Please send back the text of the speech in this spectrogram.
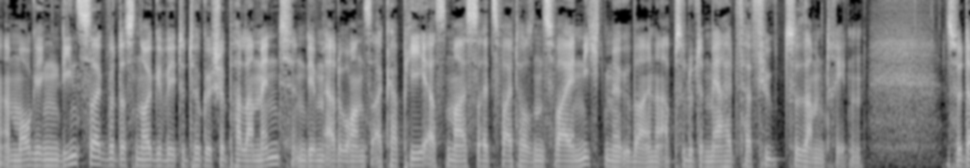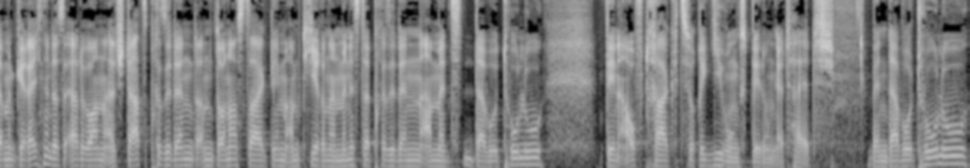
Am morgigen Dienstag wird das neu gewählte türkische Parlament, in dem Erdogans AKP erstmals seit 2002 nicht mehr über eine absolute Mehrheit verfügt, zusammentreten. Es wird damit gerechnet, dass Erdogan als Staatspräsident am Donnerstag dem amtierenden Ministerpräsidenten Ahmed Davutoglu den Auftrag zur Regierungsbildung erteilt. Wenn Davutoglu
